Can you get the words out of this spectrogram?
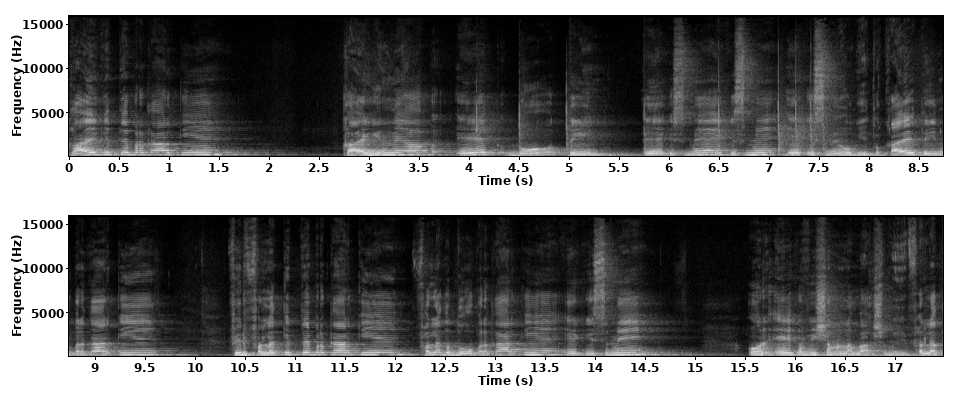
काय कितने प्रकार की हैं? काय गिनने आप? एक, दो, तीन। एक इसमें एक इसमें एक इसमें होगी। तो काय तीन प्रकार की हैं? फिर फलक कितने प्रकार की हैं? फलक दो प्रकार की हैं। एक इसमें और एक विषम लंबाक्ष में। फलक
